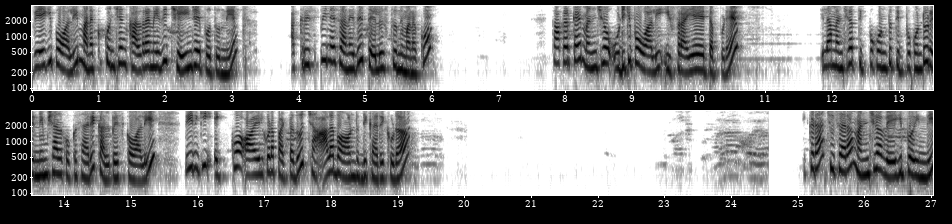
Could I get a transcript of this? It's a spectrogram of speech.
వేగిపోవాలి. మనకు కొంచెం కలర్ అనేది చేంజ్ అయిపోతుంది. ఆ క్రిస్పీనెస్ అనేది తెలుస్తుంది మనకు. కాకరకాయ మంచిగా ఉడికిపోవాలి ఈ ఫ్రై అయ్యేటప్పుడే. ఇలా మంచిగా తిప్పుకుంటూ తిప్పుకుంటూ రెండు నిమిషాలకు ఒకసారి కలిపేసుకోవాలి. దీనికి ఎక్కువ ఆయిల్ కూడా పట్టదు. చాలా బాగుంటుంది కర్రీ కూడా. ఇక్కడ చూసారా? మంచిగా వేగిపోయింది.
